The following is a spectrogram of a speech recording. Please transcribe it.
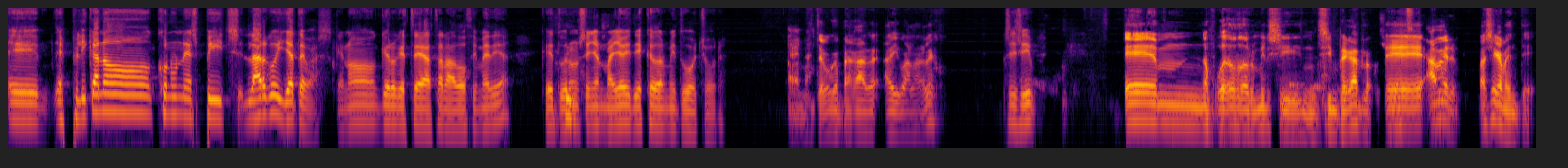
eh, explícanos con un speech largo y ya te vas. Que no quiero que estés hasta las doce y media, que tú eres un señor mayor y tienes que dormir tus ocho horas. Además, tengo que pegar a Iván Alejo. Sí, sí. Em, no puedo dormir sin, sin pegarlo. Eh, a ver, básicamente,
